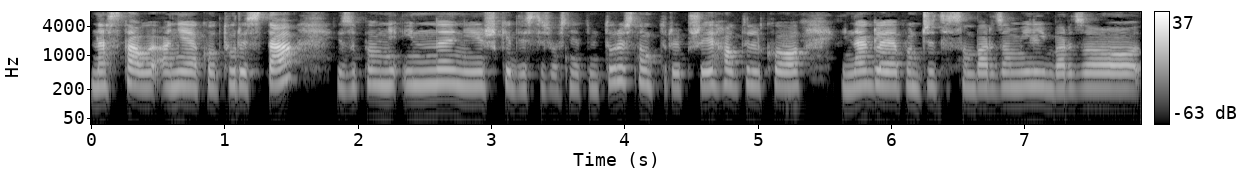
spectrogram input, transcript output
na stałe, a nie jako turysta, jest zupełnie inny niż kiedy jesteś właśnie tym turystą, który przyjechał tylko i nagle Japończycy są bardzo mili, bardzo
